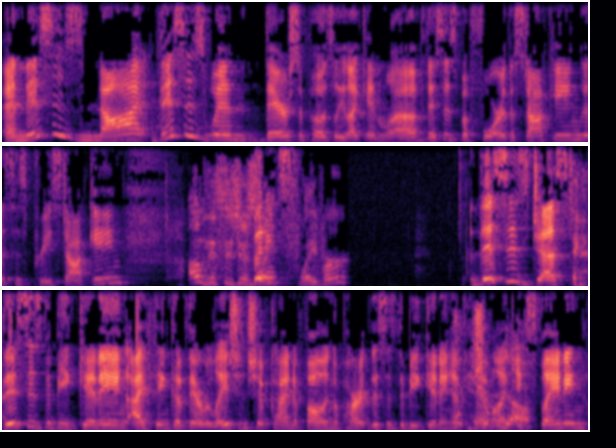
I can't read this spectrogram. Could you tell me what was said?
And this is not, this is when they're supposedly like in love. This is before the stalking. This is pre stalking. Oh, this is just But like it's- flavor. This is just, this is the beginning, I think, of their relationship kind of falling apart. This is the beginning of Well, him sure, like yeah. explaining,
